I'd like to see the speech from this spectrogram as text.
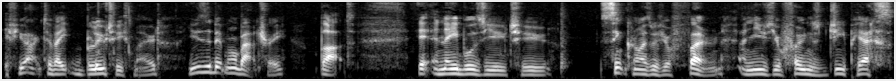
if you activate Bluetooth mode, use a bit more battery, but it enables you to synchronize with your phone and use your phone's GPS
